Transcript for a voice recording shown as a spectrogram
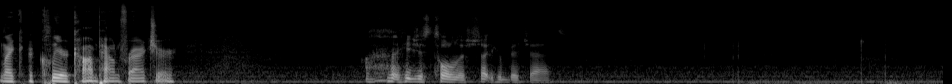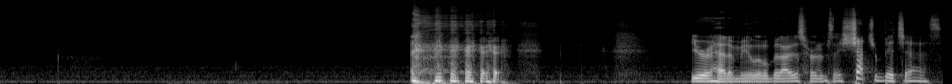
like a clear compound fracture. he just told him to shut your bitch ass. You're ahead of me a little bit. I just heard him say, "Shut your bitch ass."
